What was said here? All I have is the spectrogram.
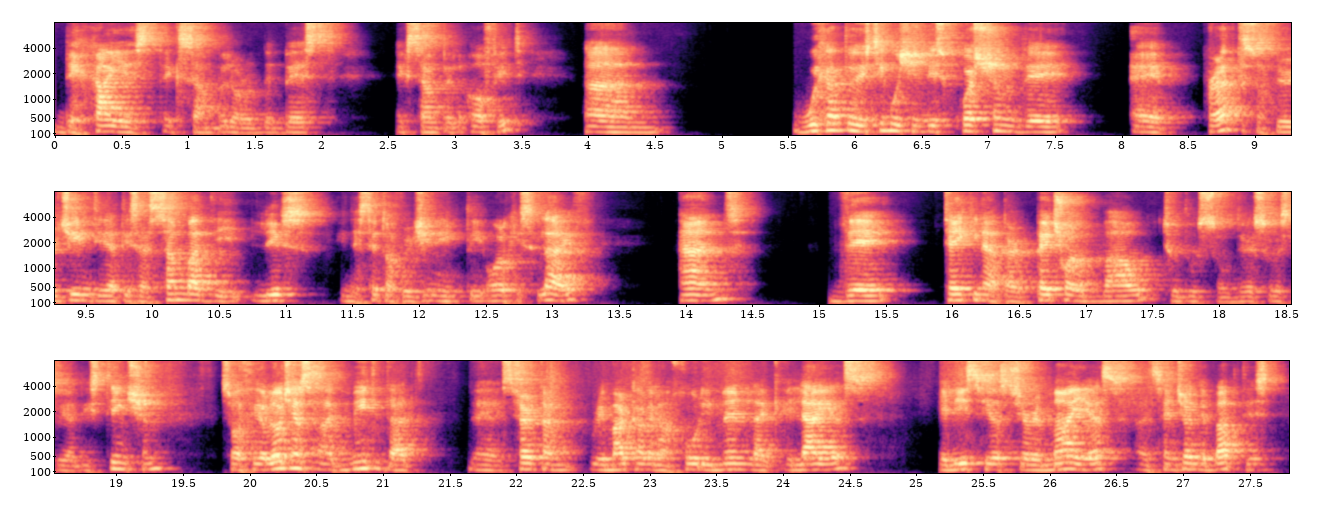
the highest example or the best example of it um, we have to distinguish in this question the uh, practice of virginity, that is, as somebody lives in the state of virginity all his life, and the taking a perpetual vow to do so. There's obviously a distinction. So theologians admit that uh, certain remarkable and holy men like Elias, Eliseus, Jeremias, and St. John the Baptist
